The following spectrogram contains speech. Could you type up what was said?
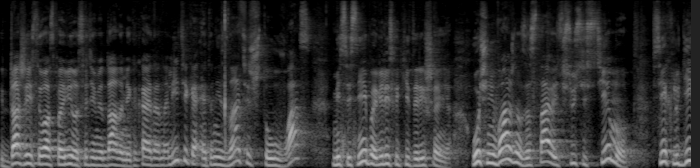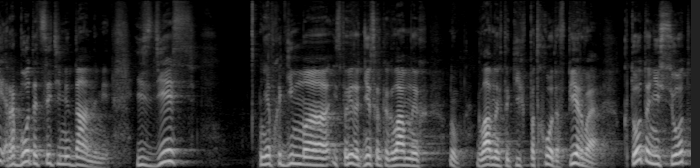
И даже если у вас появилась с этими данными какая-то аналитика, это не значит, что у вас вместе с ней появились какие-то решения. Очень важно заставить всю систему, всех людей работать с этими данными. И здесь необходимо исповедовать несколько главных, ну, главных таких подходов. Первое. Кто-то несет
